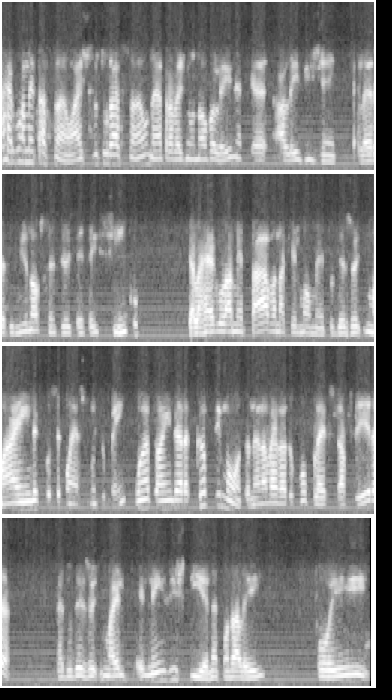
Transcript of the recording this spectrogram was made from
a, regulamentação, a estruturação, né, através de uma nova lei, né, que é a lei vigente, ela era de 1985, que ela regulamentava naquele momento o 18 de maio, ainda que você conhece muito bem, enquanto ainda era campo de monta, né, na verdade o complexo da feira né, do 18 de maio, ele, ele, nem existia, né, quando a lei foi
